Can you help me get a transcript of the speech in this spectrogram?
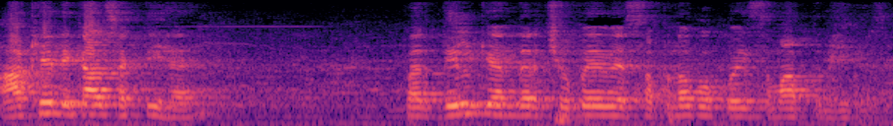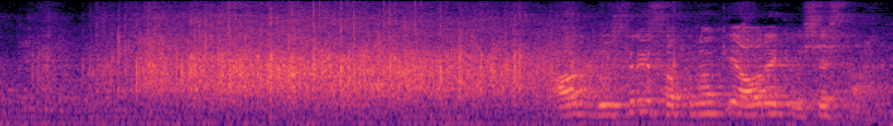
आँखें निकाल सकती है, पर दिल के अंदर छुपे हुए सपनों को कोई समाप्त नहीं कर सकता। और दूसरी सपनों की और एक विशेषता है।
